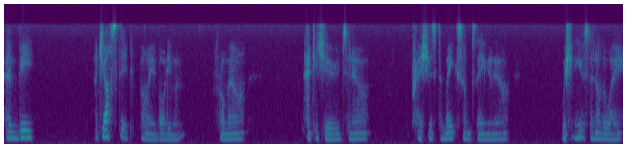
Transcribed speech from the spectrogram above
and be adjusted by embodiment from our attitudes and our pressures to make something and our wishing it was another way.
